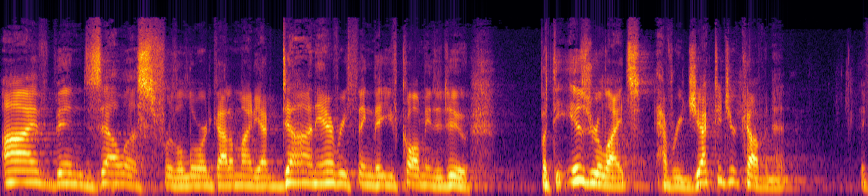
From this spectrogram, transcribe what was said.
I've been zealous for the Lord God Almighty. I've done everything that you've called me to do. But the Israelites have rejected your covenant, they've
